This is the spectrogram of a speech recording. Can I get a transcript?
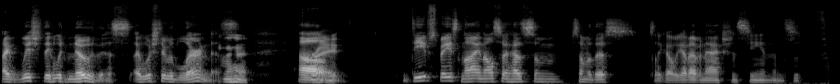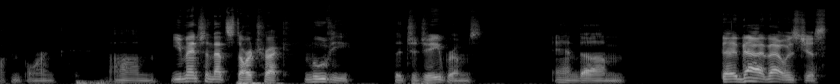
I wish they would know this. I wish they would learn this. um, Right. Deep Space Nine also has some some of this. It's like, oh, we gotta have an action scene, and it's just fucking boring. Um, you mentioned that Star Trek movie, the J.J. Abrams, and um, Th- that that was just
